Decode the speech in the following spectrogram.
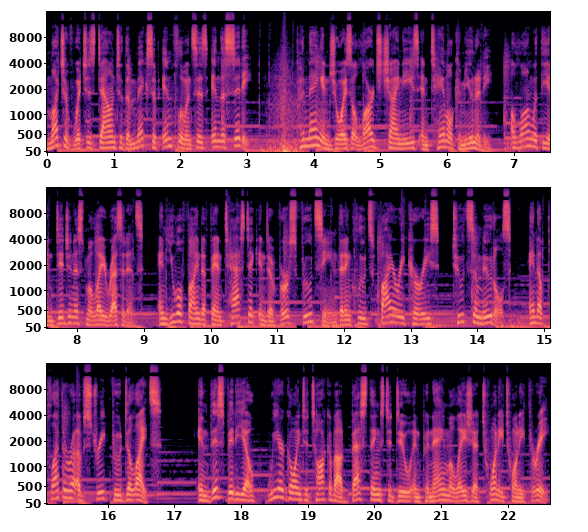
much of which is down to the mix of influences in the city. Penang enjoys a large Chinese and Tamil community, along with the indigenous Malay residents, and you will find a fantastic and diverse food scene that includes fiery curries, toothsome noodles, and a plethora of street food delights. In this video, we are going to talk about best things to do in Penang, Malaysia 2023.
